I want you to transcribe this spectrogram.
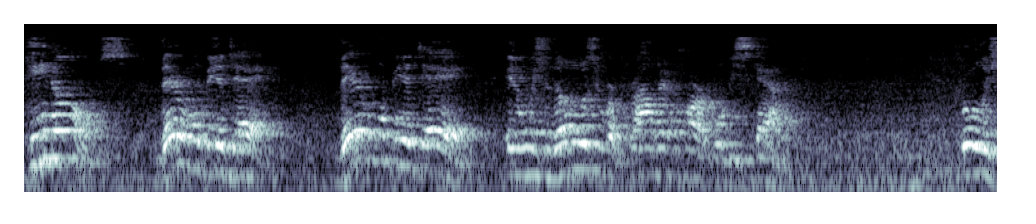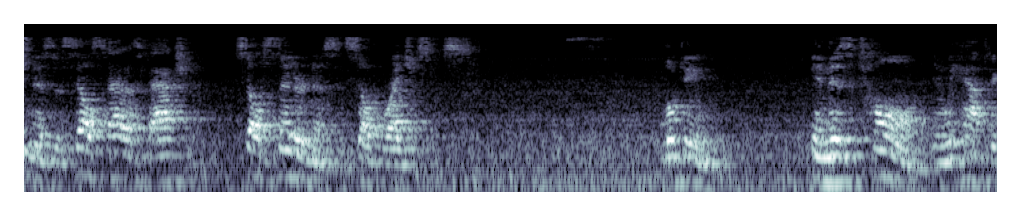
He knows there will be a day. There will be a day in which those who are proud at heart will be scattered. Foolishness is self satisfaction, self centeredness, and self righteousness. Looking in this tone, and we have to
